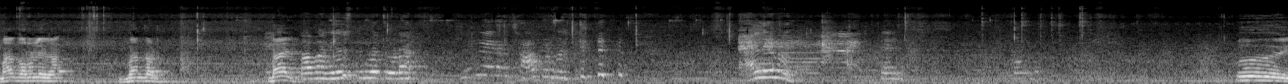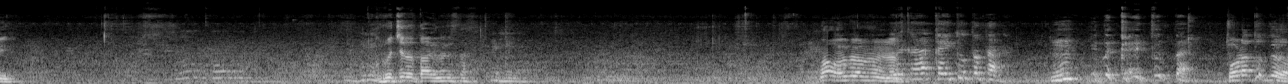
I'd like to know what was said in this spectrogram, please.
ಮಾತು ಬರಲ್ಲ ಈಗ. ಬಂದೋಡು ಬಾಯ್. ಬಾಬಾ ನೀವು ತಿನ್ಬೇಕು ನೋಡ. ಅಲ್ಲೇನು ಓಯ್. ರುಚಿದ ತಾಗಿ ನೆನೆಸ್ತಾ ಕೈ ತುತ್ತಾರ ಹ್ಮ್? ಇದು ಕೈ ತುತ್ತ ಚೋಡ ತುತ್ತಿದು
